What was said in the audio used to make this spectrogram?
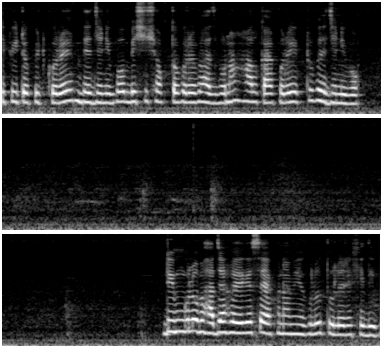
এপিট ওপিট করে ভেজে নিব। বেশি শক্ত করে ভাজবো না, হালকা করে একটু ভেজে নিব। ডিমগুলো ভাজা হয়ে গেছে, এখন আমি এগুলো তুলে রেখে দিব।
